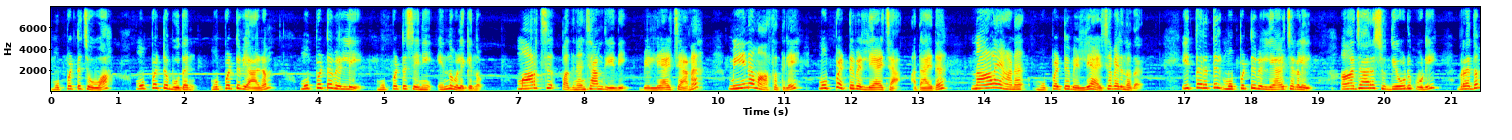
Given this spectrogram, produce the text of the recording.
മുപ്പെട്ട് ചൊവ്വ മുപ്പെട്ട് ബുധൻ മുപ്പെട്ട് വ്യാഴം മുപ്പെട്ട് വെള്ളി മുപ്പെട്ട് ശനി എന്ന് വിളിക്കുന്നു. മാർച്ച് പതിനഞ്ചാം തീയതി വെള്ളിയാഴ്ചയാണ്. മീനമാസത്തിലെ മുപ്പെട്ട് വെള്ളിയാഴ്ച അതായത് നാളെയാണ് മുപ്പെട്ട് വെള്ളിയാഴ്ച വരുന്നത്. ഇത്തരത്തിൽ മുപ്പെട്ട് വെള്ളിയാഴ്ചകളിൽ ആചാരശുദ്ധിയോടുകൂടി വ്രതം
